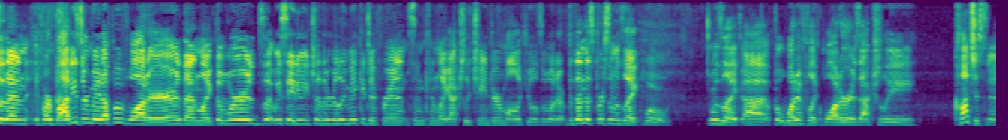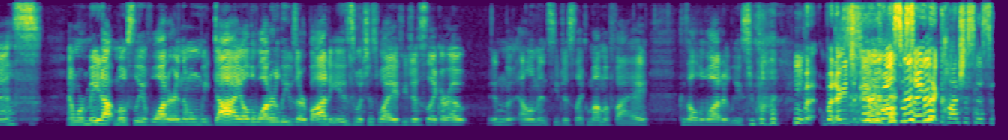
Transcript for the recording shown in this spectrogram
so then if our bodies are made up of water, then like the words that we say to each other really make a difference and can like actually change our molecules or whatever. But then this person was like Whoa. was like, uh, but what if like water is actually consciousness and we're made up mostly of water and then when we die all the water leaves our bodies, which is why if you just like are out in the elements you just like mummify because all the water leaves your body. But but are you are you also saying that consciousness,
